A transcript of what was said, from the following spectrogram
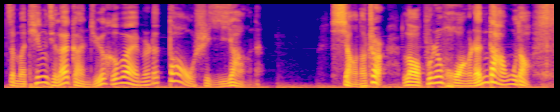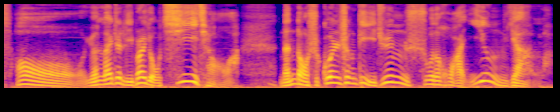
怎么听起来感觉和外面的道士一样呢？想到这儿，老仆人恍然大悟道：“哦，原来这里边有蹊跷啊！难道是关圣帝君说的话应验了？”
